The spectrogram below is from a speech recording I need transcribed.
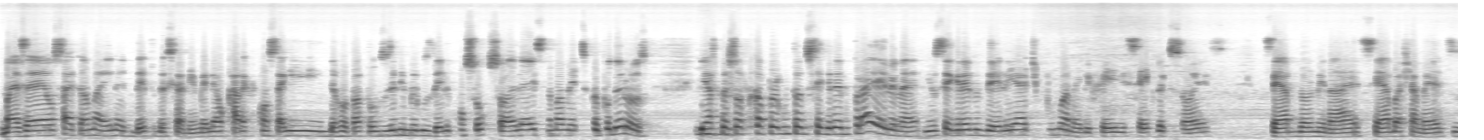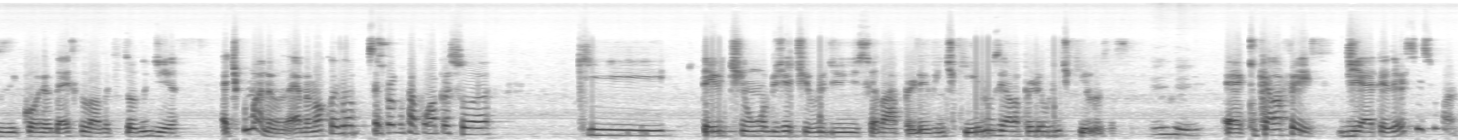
Mas é o Saitama aí, né? Dentro desse anime, ele é o cara que consegue derrotar todos os inimigos dele com soco só, ele é extremamente super poderoso. E as uhum. pessoas ficam perguntando o segredo para ele, né? E o segredo dele é tipo, mano, ele fez 100 flexões, 100 abdominais, 100 abaixamentos e correu 10 km todo dia. É tipo, mano, é a mesma coisa você perguntar pra uma pessoa que tem, tinha um objetivo de, sei lá, perder 20 quilos e ela perdeu 20 quilos. Assim. Uhum. É, o que, que ela fez? Dieta e exercício, mano.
